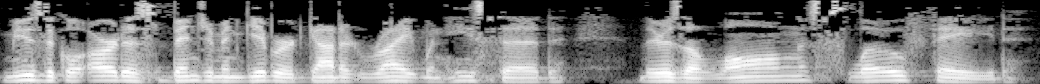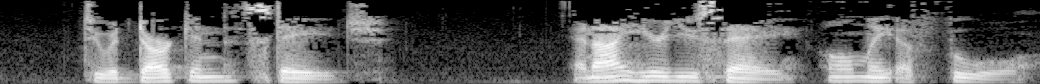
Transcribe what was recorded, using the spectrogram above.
Musical artist Benjamin Gibbard got it right when he said, There's a long, slow fade to a darkened stage, And I hear you say, only a fool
